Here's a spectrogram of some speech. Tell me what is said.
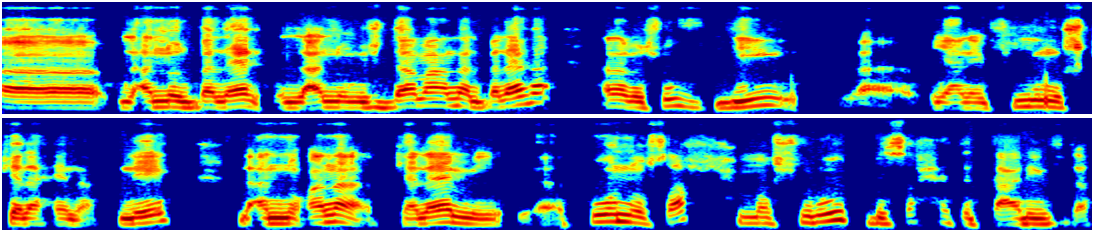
آه، لأنه البلاغ لأنه مش ده معنى البلاغة. أنا بشوف دي يعني في مشكلة هنا. ليه؟ لأنه أنا كلامي كونه صح مشروط بصحة التعريف ده.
